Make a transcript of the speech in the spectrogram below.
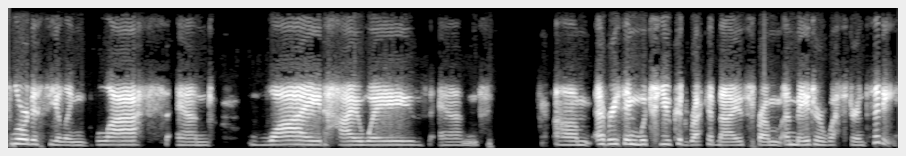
floor to ceiling glass and wide highways and um, everything which you could recognize from a major Western city.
